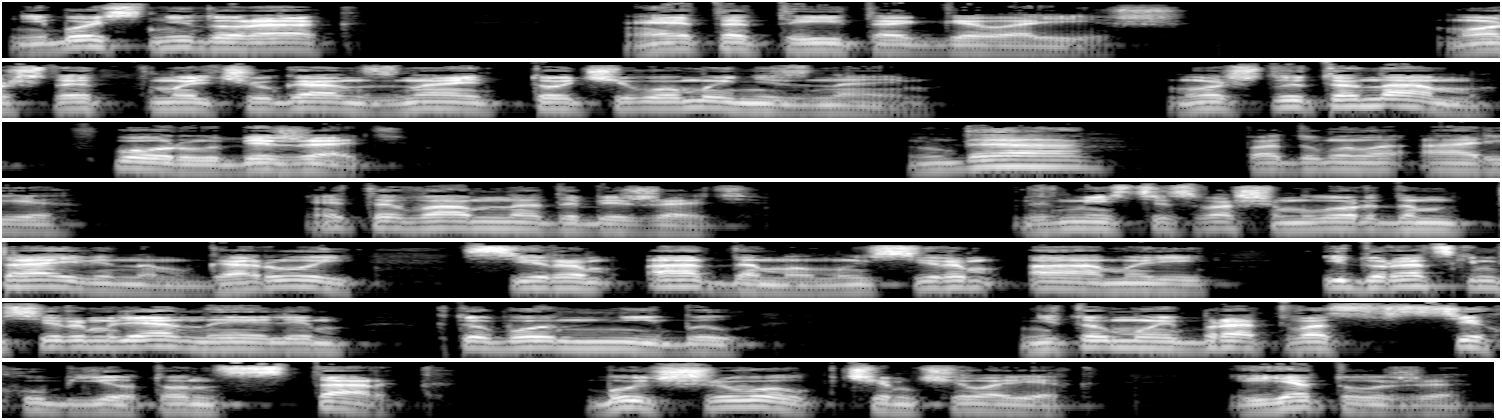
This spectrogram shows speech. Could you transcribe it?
Небось, не дурак. Это ты так говоришь. Может, этот мальчуган знает то, чего мы не знаем. Может, это нам впору бежать. «Да», — подумала Ария, — «это вам надо бежать. Вместе с вашим лордом Тайвином, Горой, Сиром Адамом и Сиром Амари, и дурацким Сиром Леонелем, кто бы он ни был. Не то мой брат вас всех убьет, он Старк, больше волк, чем человек, и я тоже».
